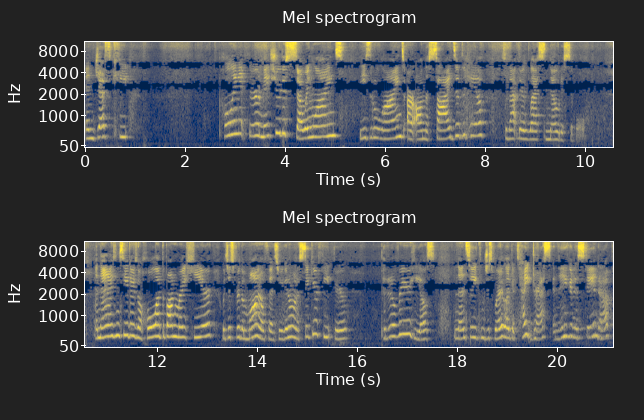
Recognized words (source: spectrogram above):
and just keep pulling it through and make sure the sewing lines, these little lines, are on the sides of the tail so that they're less noticeable. And then as you can see, there's a hole at the bottom right here, which is for the mono monofin. So you're going to want to stick your feet through, put it over your heels, and then so you can just wear it like a tight dress. And then you're going to stand up,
